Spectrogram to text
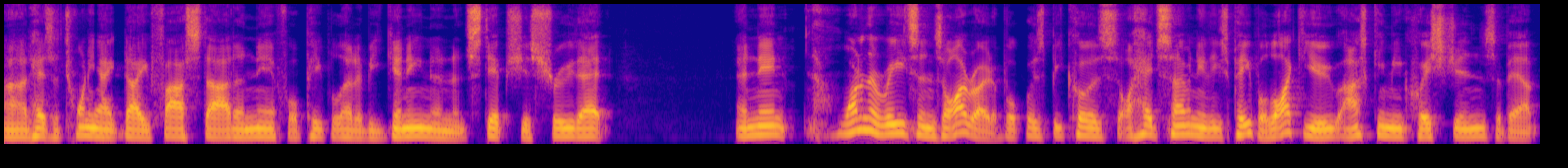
Uh, it has a 28 day fast start in there for people that are beginning and it steps you through that. And then one of the reasons I wrote a book was because I had so many of these people like you asking me questions about,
